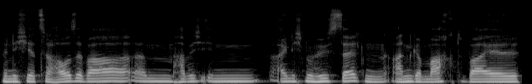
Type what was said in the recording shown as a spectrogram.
wenn ich hier zu Hause war, ähm, habe ich ihn eigentlich nur höchst selten angemacht, weil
